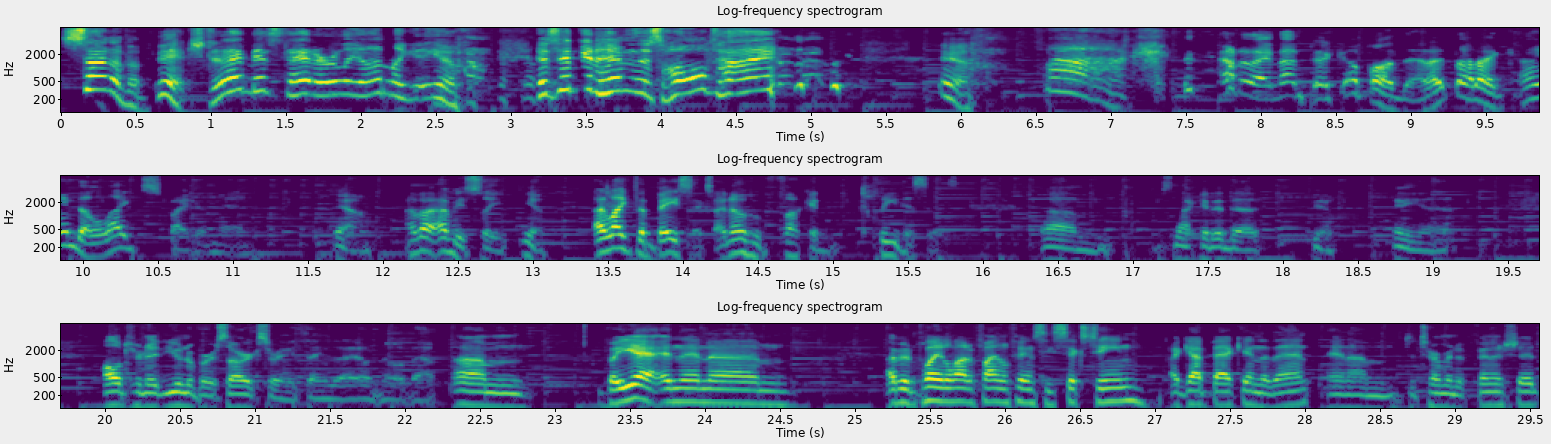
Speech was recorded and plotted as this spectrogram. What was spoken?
Son of a bitch. Did I miss that early on? Like, you know, has it been him this whole time? yeah. Fuck. How did I not pick up on that? I thought I kind of liked Spider Man. You know, obviously, you know, I like the basics. I know who fucking Cletus is. Um, let's not get into, you know, any uh, alternate universe arcs or anything that I don't know about. Um, but yeah, and then um, I've been playing a lot of Final Fantasy 16. I got back into that, and I'm determined to finish it,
